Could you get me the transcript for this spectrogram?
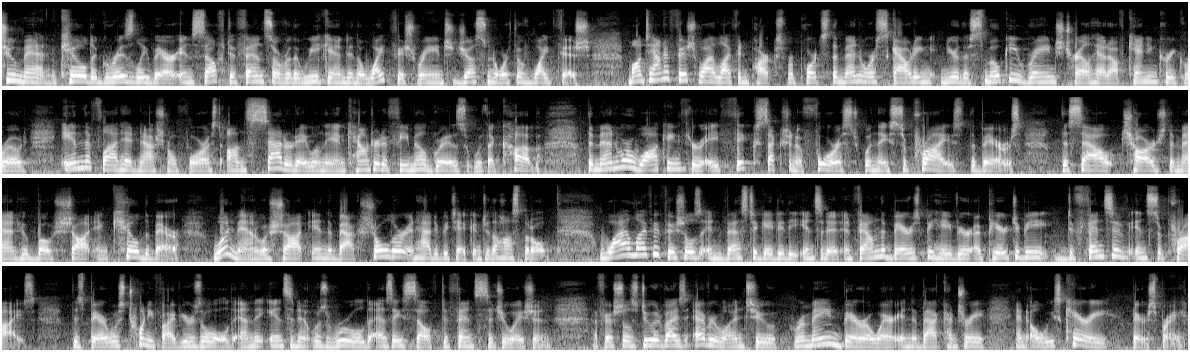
Two men killed a grizzly bear in self-defense over the weekend in the Whitefish Range just north of Whitefish. Montana Fish, Wildlife and Parks reports the men were scouting near the Smoky Range trailhead off Canyon Creek Road in the Flathead National Forest on Saturday when they encountered a female grizz with a cub. The men were walking through a thick section of forest when they surprised the bears. The sow charged the men who both shot and killed the bear. One man was shot in the back shoulder and had to be taken to the hospital. Wildlife officials investigated the incident and found the bear's behavior appeared to be defensive in surprise. This bear was 25 years old and the incident was ruled as a self-defense situation. Officials do advise everyone to remain bear aware in the backcountry and always carry bear spray.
